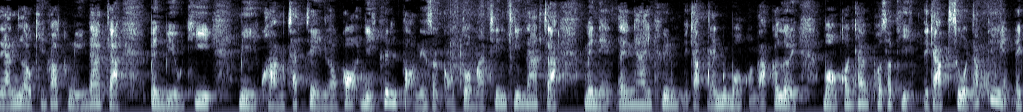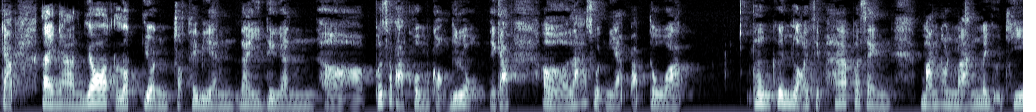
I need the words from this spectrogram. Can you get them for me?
นั้นเราคิดว่าตรงนี้น่าจะเป็นวิวที่มีความชัดเจน แล้วก็ดีขึ้นต่อในส่วนของตัวมาชินที่น่าจะเมเนจได้ง่ายขึ้นนะครับงั้นมุมมองของเราก็เลยมองค่อนข้างโพสิทีฟนะครับส่วนอัปเดตนะครับรายงานยอดรถยนต์จดทะเบียนในเดือนพฤษภาคมของยุโรปนะครับเออล่าสุดเนี่ยปรับตัว เพิ่มขึ้น 115%มันออนมันมาอยู่ที่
